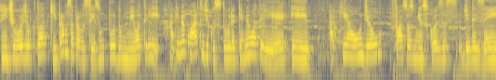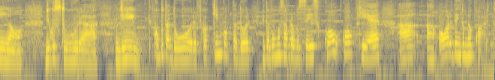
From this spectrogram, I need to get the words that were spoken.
Gente, hoje eu tô aqui para mostrar para vocês um tour do meu ateliê. Aqui é meu quarto de costura, aqui é meu ateliê e aqui é onde eu faço as minhas coisas de desenho, de costura, de computador, eu fico aqui no computador. Então eu vou mostrar para vocês qual, qual que é a, a ordem do meu quarto.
